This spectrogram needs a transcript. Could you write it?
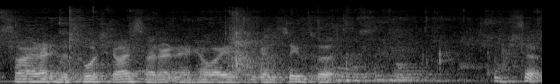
Sorry, I don't have a torch, guys, so I don't know how I you're going to see this, but. Oh shit.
